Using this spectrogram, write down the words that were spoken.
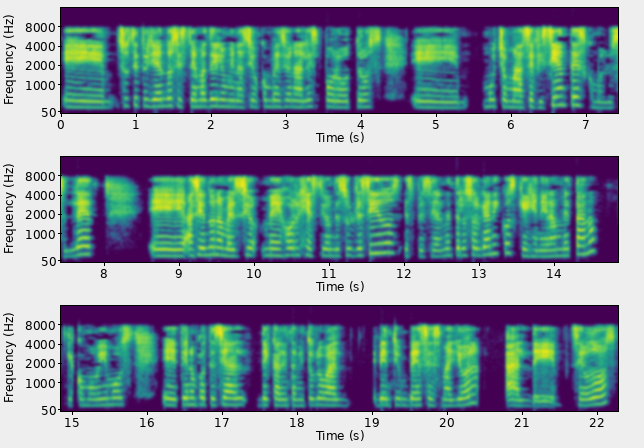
eh, sustituyendo sistemas de iluminación convencionales por otros eh, mucho más eficientes como luces LED, eh, haciendo una mejor gestión de sus residuos, especialmente los orgánicos que generan metano, que como vimos eh, tiene un potencial de calentamiento global 21 veces mayor al de CO2.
